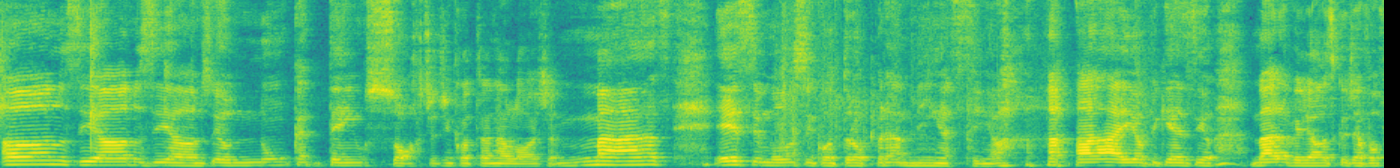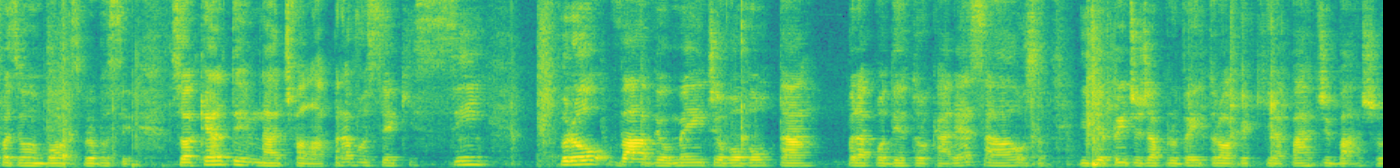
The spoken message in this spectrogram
anos e anos e anos. Eu nunca tenho sorte de encontrar na loja. Mas esse moço encontrou pra mim assim, ó. Ai, eu fiquei assim, ó, maravilhosa que eu já vou fazer um unboxing pra você. Só quero terminar de falar pra você que sim, provavelmente eu vou voltar para poder trocar essa alça e de repente eu já aproveito e troco aqui a parte de baixo,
